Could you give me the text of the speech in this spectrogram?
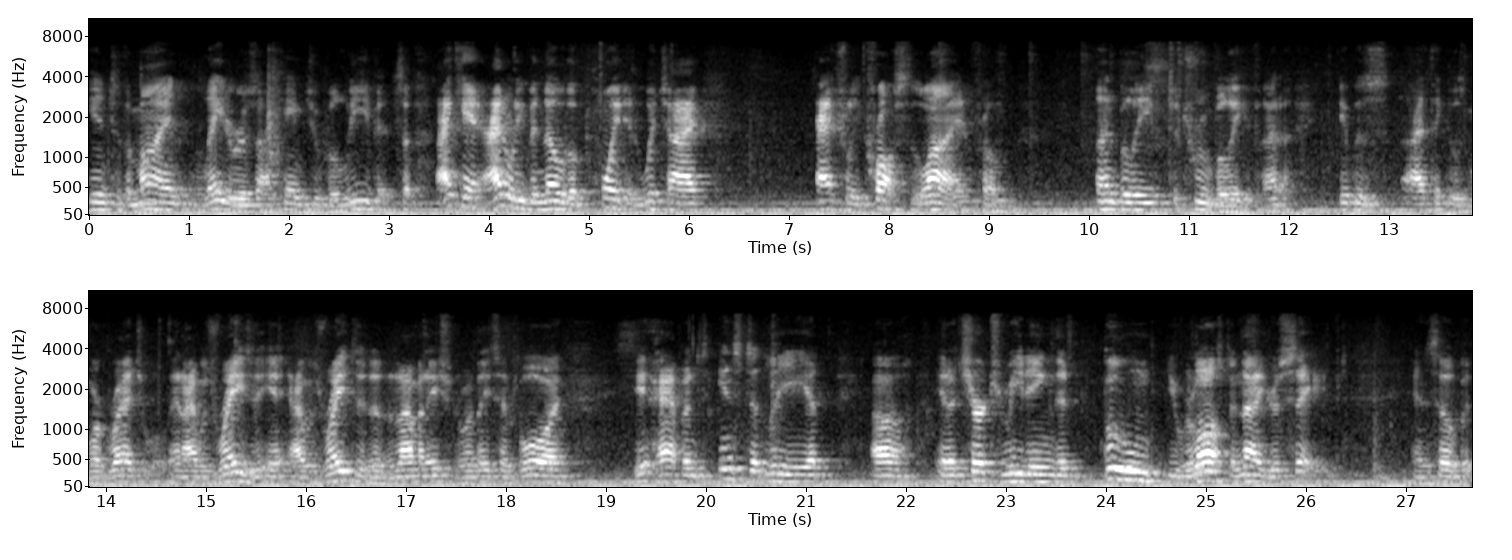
into the mind later as I came to believe it. So I can't, I don't even know the point at which I actually crossed the line from unbelief to true belief. I, it was, I think it was more gradual. And I was raised in, I was raised in a denomination where they said, boy, it happens instantly at, uh, in a church meeting that boom, you were lost and now you're saved. And so, but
